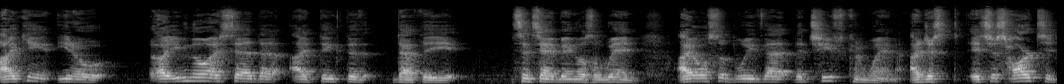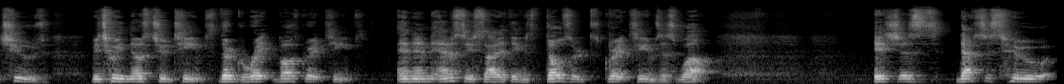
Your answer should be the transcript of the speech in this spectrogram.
I can't, you know, uh, even though I said that I think that that the Cincinnati Bengals will win, I also believe that the Chiefs can win. I just it's just hard to choose between those two teams. They're great, both great teams. And in the NFC side of things, those are great teams as well. It's just that's just who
